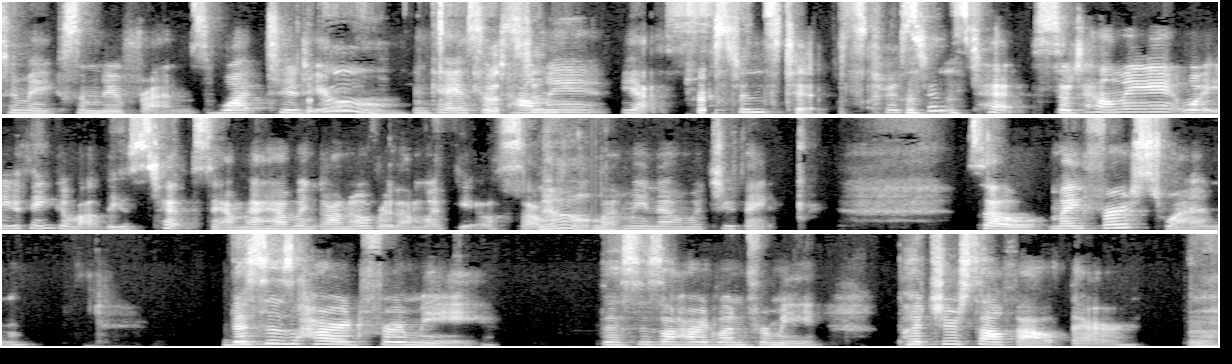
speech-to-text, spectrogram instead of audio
to make some new friends, what to do. Oh, okay, so Tristan, tell me, yes. Tristan's tips. Tristan's tips. So tell me what you think about these tips, Sam. I haven't gone over them with you. So no. let me know what you think. So, my first one this is hard for me this is a hard one for me. Put yourself out there. Ugh.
